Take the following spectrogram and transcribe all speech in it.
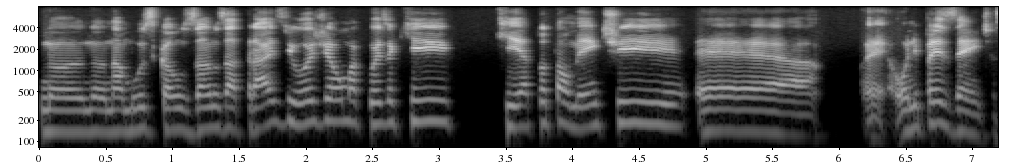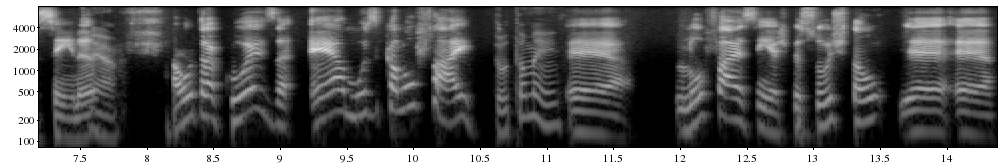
no, no, na música uns anos atrás e hoje é uma coisa que, que é totalmente é, é, onipresente, assim, né? É. A outra coisa é a música lo-fi. Totalmente. É, lo-fi, assim, as pessoas estão é, é,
